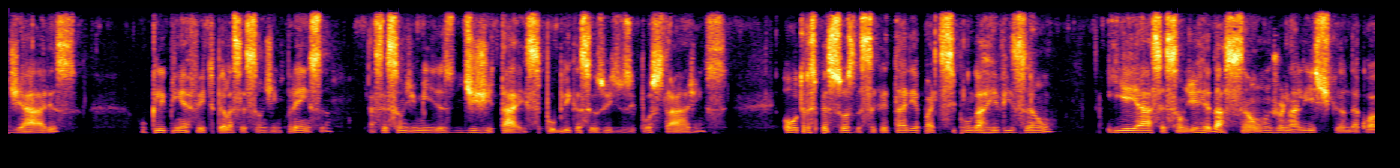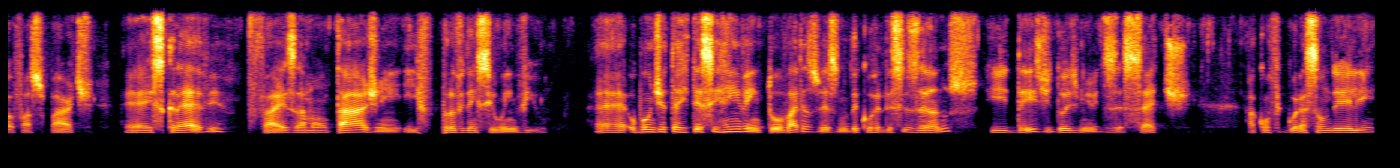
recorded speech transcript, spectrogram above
diárias, o clipping é feito pela seção de imprensa, a seção de mídias digitais publica seus vídeos e postagens, outras pessoas da secretaria participam da revisão. E a seção de redação jornalística, da qual eu faço parte, é, escreve, faz a montagem e providencia o envio. É, o Bom Dia TRT se reinventou várias vezes no decorrer desses anos e desde 2017 a configuração dele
